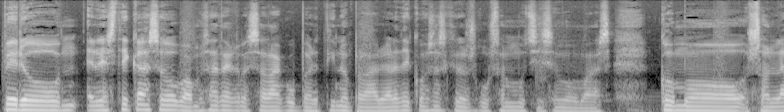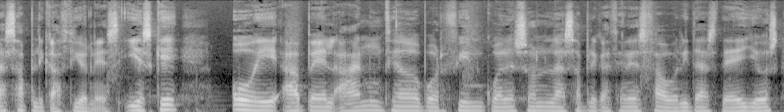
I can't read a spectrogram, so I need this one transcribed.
Pero mm, en este caso vamos a regresar a Cupertino para hablar de cosas que nos gustan muchísimo más, como son las aplicaciones. Y es que Hoy Apple ha anunciado por fin cuáles son las aplicaciones favoritas de ellos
